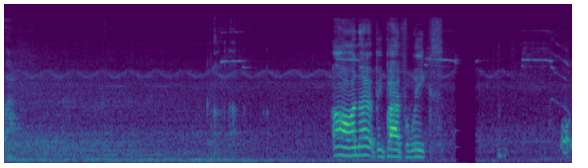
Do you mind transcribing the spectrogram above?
oh, I know it'd be bad for weeks. Oh,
